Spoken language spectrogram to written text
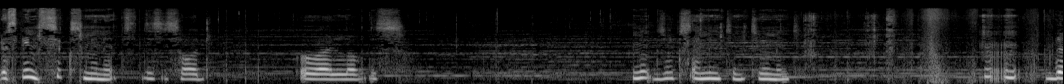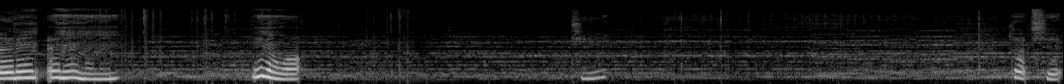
it's been six minutes. This is hard. Oh, I love this. Make jokes and entertainment. You know what? T. That's it.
